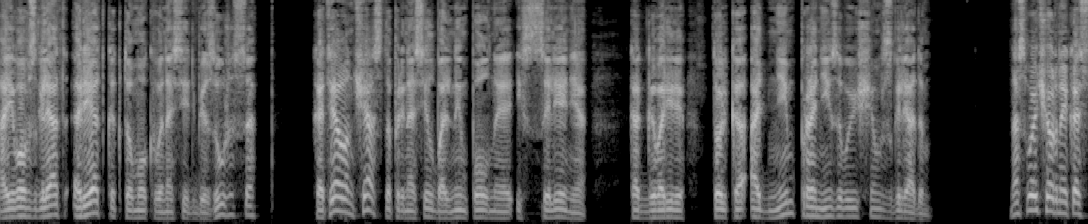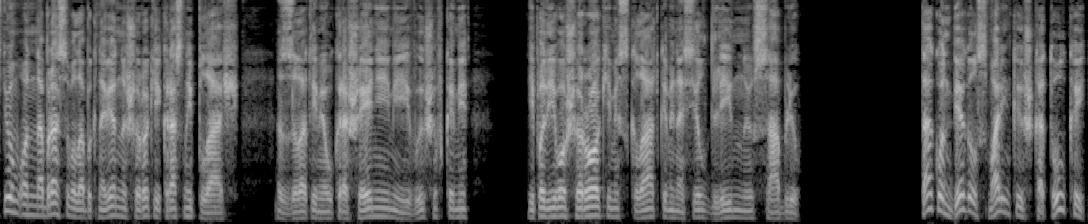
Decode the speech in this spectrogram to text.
а его взгляд редко кто мог выносить без ужаса, хотя он часто приносил больным полное исцеление, как говорили, только одним пронизывающим взглядом. На свой черный костюм он набрасывал обыкновенно широкий красный плащ с золотыми украшениями и вышивками, и под его широкими складками носил длинную саблю. Так он бегал с маленькой шкатулкой,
